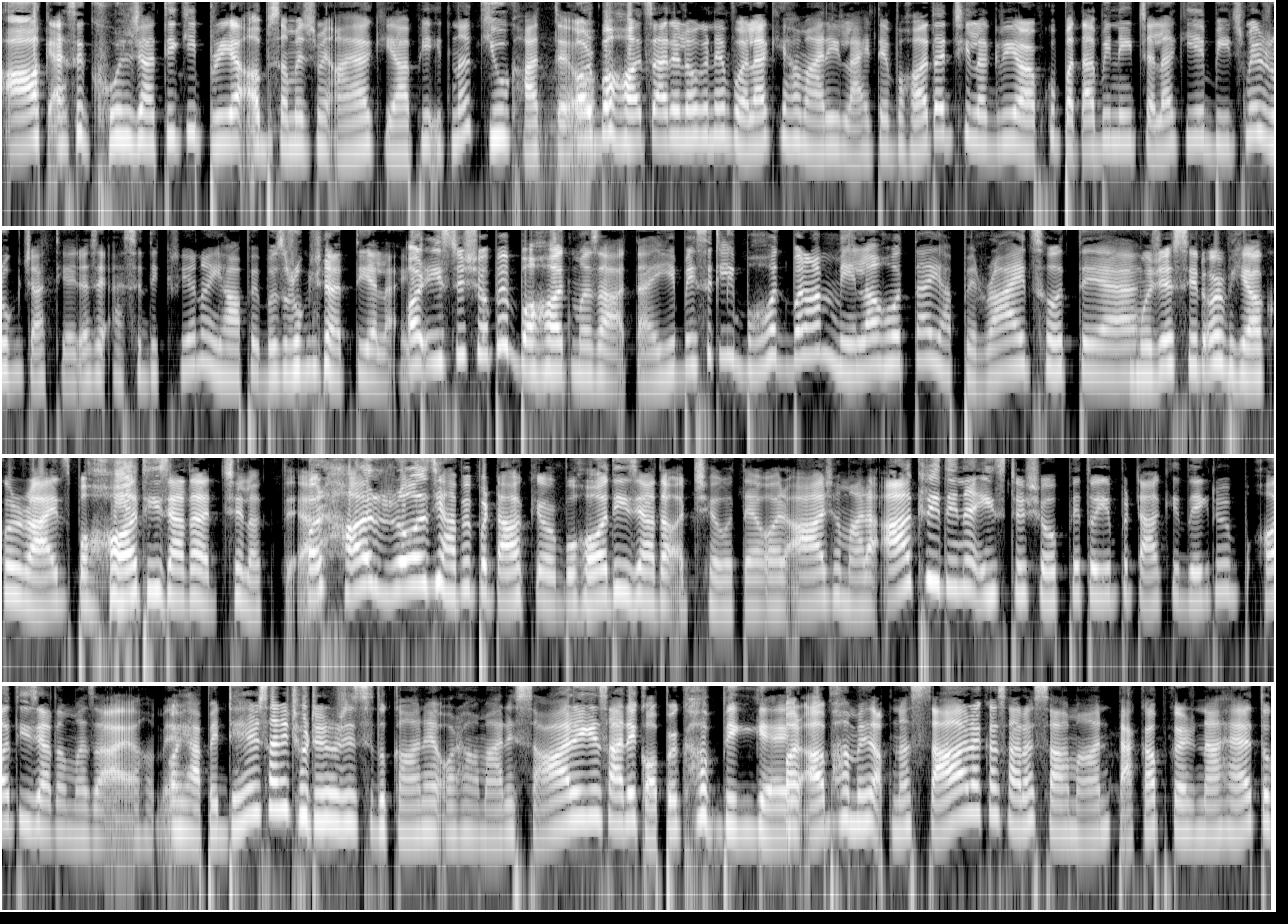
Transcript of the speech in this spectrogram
आँख ऐसे खुल जाती कि प्रिया, अब समझ में आया कि आप ये इतना क्यों खाते हो? और बहुत सारे लोगों ने बोला कि हमारी लाइटें बहुत अच्छी लग रही है और आपको पता भी नहीं चला कि ये बीच में रुक जाती है, जैसे ऐसे दिख रही है ना यहाँ पे बस रुक जाती है लाइट और ईस्टर शो पे बहुत मज़ा आता है। ये बेसिकली बहुत बड़ा मेला होता है यहाँ पे राइड्स होते हैं। मुझे सिर और भैया को राइड्स बहुत ही ज़्यादा अच्छे लगते हैं। और हर रोज यहाँ पे पटाखे और बहुत ही ज़्यादा अच्छे होते हैं। और आज हमारा आखिरी दिन है ईस्टर शो पे तो ये पटाखे देखने में बहुत ही ज़्यादा मज़ा आया हमें। और यहाँ पे ढेर सारे छोटे छोटे से दुकान है और हमारे सारे के सारे कॉपर कप बिक गए। और अब हमें अपना सारा का सारा सामान पैकअप करना है तो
